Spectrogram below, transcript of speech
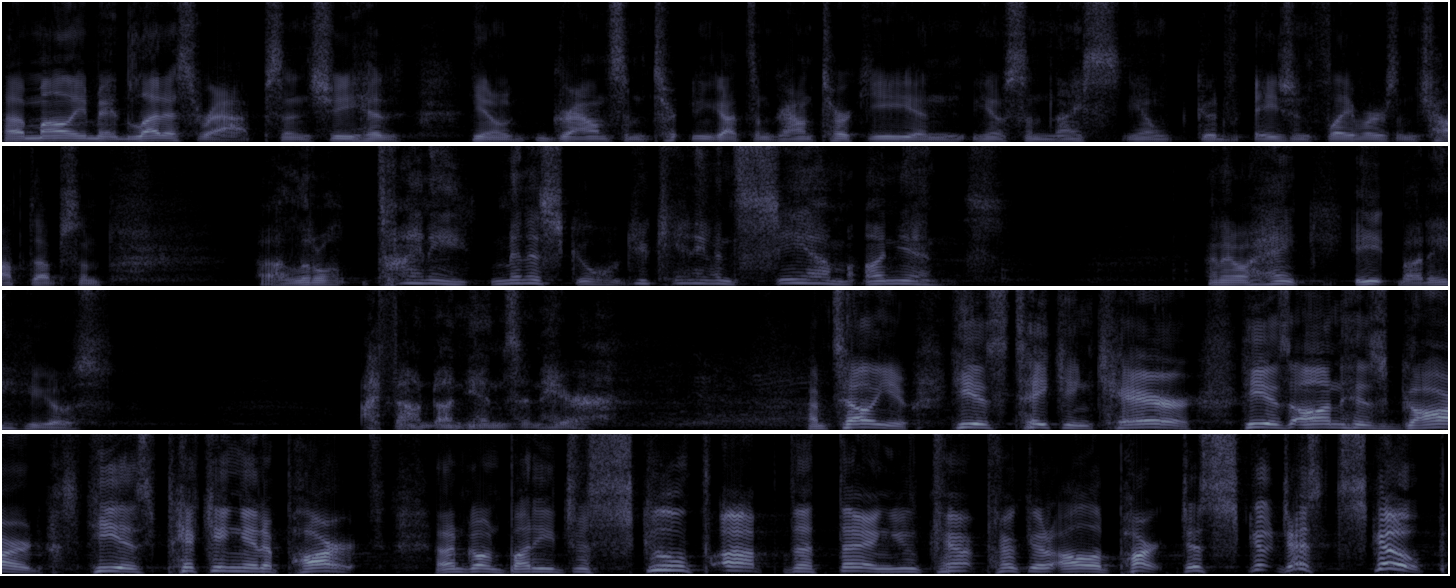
uh, Molly made lettuce wraps, and she had, you know, ground some, tur- got some ground turkey and you know some nice, you know, good Asian flavors, and chopped up some uh, little tiny, minuscule, you can't even see them onions. And I go, Hank, eat, buddy. He goes, I found onions in here. I'm telling you, he is taking care. He is on his guard. He is picking it apart. And I'm going, buddy, just scoop up the thing. You can't pick it all apart. Just scoop, just scoop.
